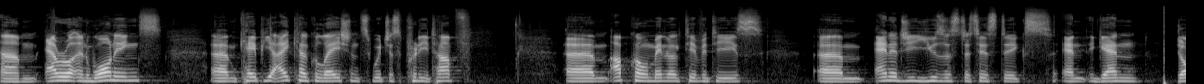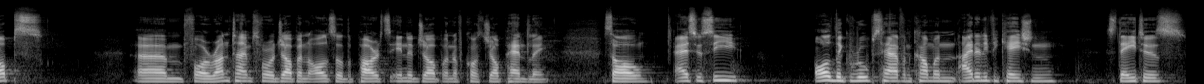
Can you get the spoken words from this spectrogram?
Um, error and warnings, um, KPI calculations, which is pretty tough um, upcoming manual activities, um, energy user statistics, and again, jobs, um, for runtimes for a job and also the parts in a job and of course job handling. So as you see, all the groups have in common identification, status,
